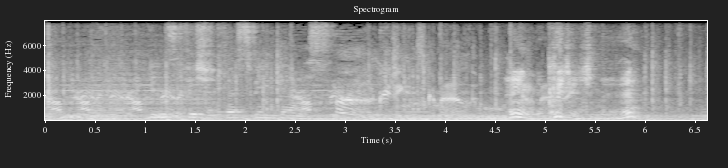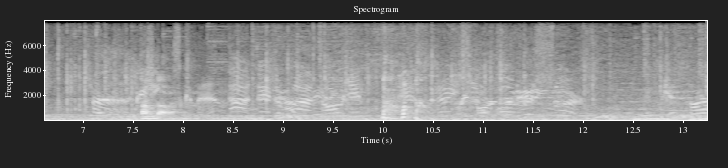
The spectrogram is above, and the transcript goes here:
Job, job, job finished. Insufficient vesting gas. Greetings, Command. 행, 퀴즈시맨. 간다. Command. Identify sir.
